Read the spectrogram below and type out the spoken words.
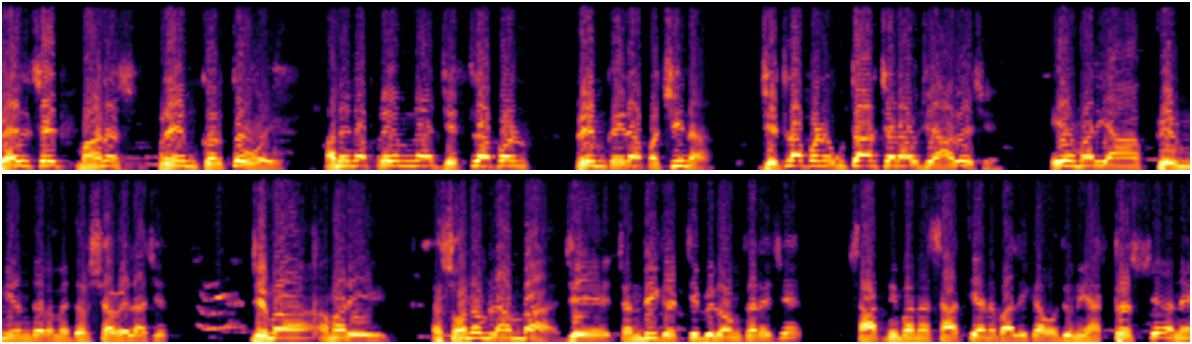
વેલ સેટ માણસ પ્રેમ કરતો હોય અને એના પ્રેમના જેટલા પણ પ્રેમ કર્યા પછીના, જેટલા પણ ઉતાર ચઢાવ જે આવે છે, એ અમારી આ ફિલ્મની અંદર અમે દર્શાવેલા છે. જેમાં અમારી સોનમ લાંબા જે ચંદીગઢથી બિલોંગ કરે છે, સાત નિભાના સાથી અને બાલિકા વધુની એક્ટ્રેસ છે અને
